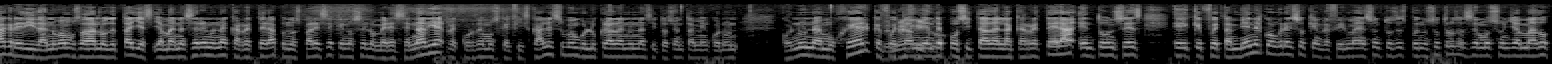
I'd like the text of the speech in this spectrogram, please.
agredida, no vamos a dar los detalles, y amanecer en una carretera, pues nos parece que no se lo merece nadie. Recordemos que el fiscal estuvo involucrada en una situación también con un con una mujer que De fue también depositada en la carretera, entonces eh, que fue también el Congreso quien refirma eso, entonces pues nosotros hacemos un llamado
